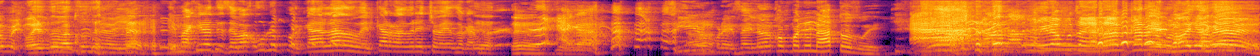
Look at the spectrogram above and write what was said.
o, me- o estos vatos. Imagínate, se bajó uno por cada lado, güey. El carro haber hecho eso, carnal. Sí, hombre. Se luego el compa en un Atos, güey. Ah, Hubiéramos agarrado el carro El güey.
